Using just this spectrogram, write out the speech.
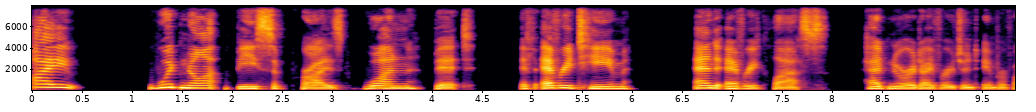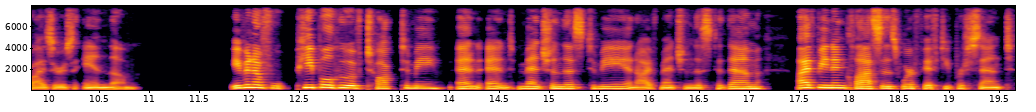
I would not be surprised one bit if every team and every class had neurodivergent improvisers in them. Even if people who have talked to me and, and mentioned this to me, and I've mentioned this to them, I've been in classes where 50%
